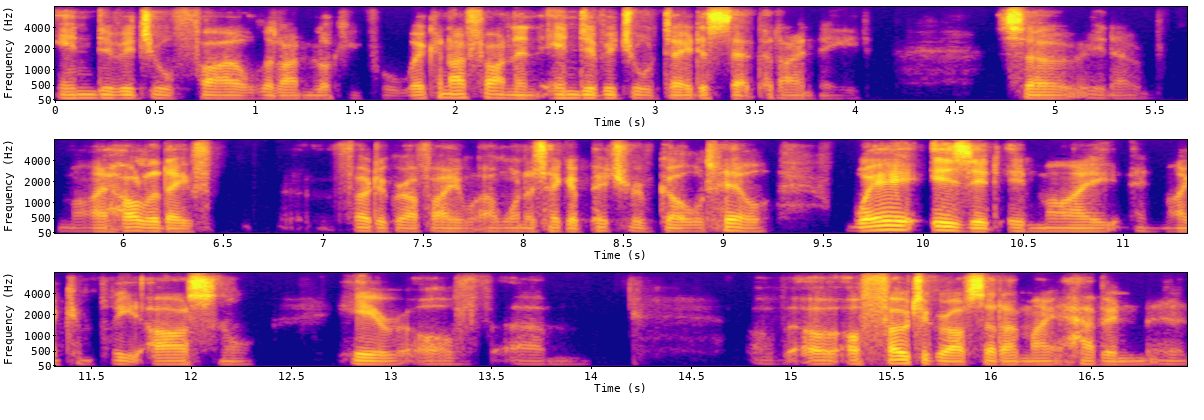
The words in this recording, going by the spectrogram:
individual file that I'm looking for? Where can I find an individual data set that I need? So, you know, my holiday photograph, I, I want to take a picture of Gold Hill. Where is it in my in my complete arsenal here of um, of, of, photographs that I might have in, in,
